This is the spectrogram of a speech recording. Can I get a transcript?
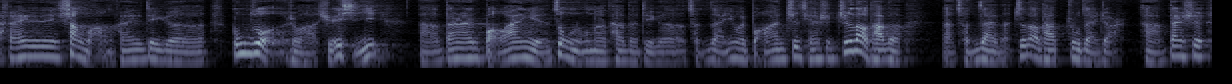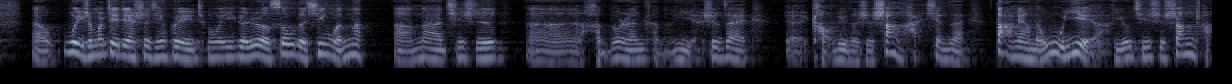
还上网，还这个工作是吧？学习啊，当然保安也纵容了他的这个存在，因为保安之前是知道他的呃存在的，知道他住在这儿啊。但是呃，为什么这件事情会成为一个热搜的新闻呢？啊，那其实呃，很多人可能也是在。呃，考虑的是上海现在大量的物业啊，尤其是商场，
